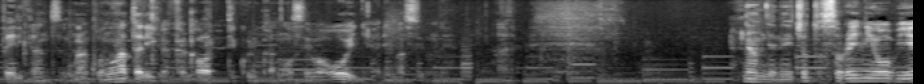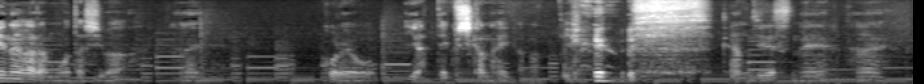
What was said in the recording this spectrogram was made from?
ペリカンズ、まあ、この辺りが関わってくる可能性は大いにありますよね。はい、なんでねちょっとそれに怯えながらも私は、はい、これをやっていくしかないかなっていう 感じですね。はい。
